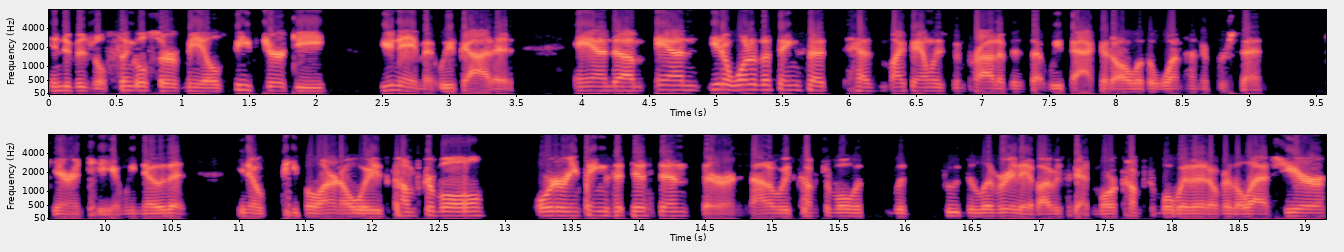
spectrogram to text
Individual single serve meals, beef jerky, you name it, we've got it. And um, and you know, one of the things that has my family's been proud of is that we back it all with a 100% guarantee, and we know that you know people aren't always comfortable ordering things at distance. They're not always comfortable with with food delivery. They've obviously gotten more comfortable with it over the last year,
